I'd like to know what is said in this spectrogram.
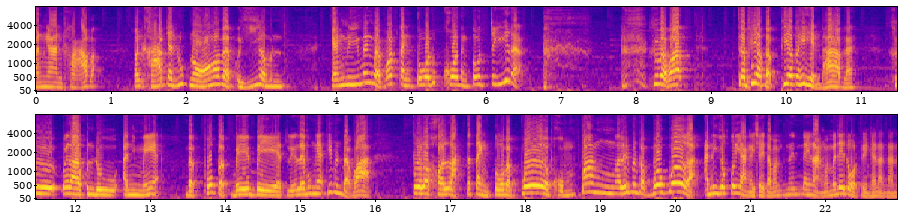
มันงานคราฟอะ มันคราฟยันลูกน้องว่าแบบเฮียมันแก๊งนี้แม่งแบบว่าแต่งตัวทุกคนแต่งตัวจี๊ดอะ คือแบบว่าจะเพียบแบบเพียบให้เห็นภาพนะ คือเวลาคุณดูอนิเมะแบบพวกแบบเบเบดหรืออะไรพวกเนี้ยที่มันแบบว่าตัวละครหลักจะแต่งตัวแบบเวอร์ผมตั้งอะไรที่มันแบบเวอร์เวอร์อะอันนี้ยกตัวอย่างเฉยๆแต่มันในในหนังมันไม่ได้โดดเด่นขนาดนั้น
